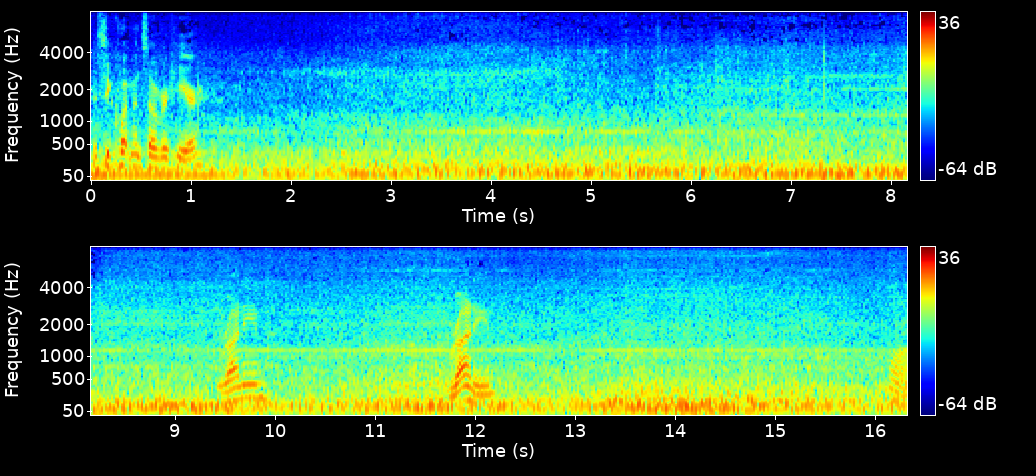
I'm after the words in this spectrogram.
This equipment's over here. Running. Running. Huh,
